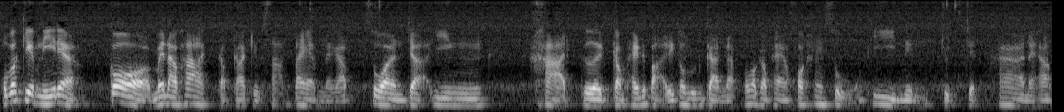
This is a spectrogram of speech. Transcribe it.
ผมว่าเกมนี้เนี่ย ก็ไม่น่าพลาดกับการเก็บสามแต้มนะครับ ส่วนจะยิงขาดเกินกำแพงหรือเปล่าอันนี้ต้องลุ้นกันนะ เพราะว่ากำแพงค่อนข้างสูงที่ 1.75 นะครับ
